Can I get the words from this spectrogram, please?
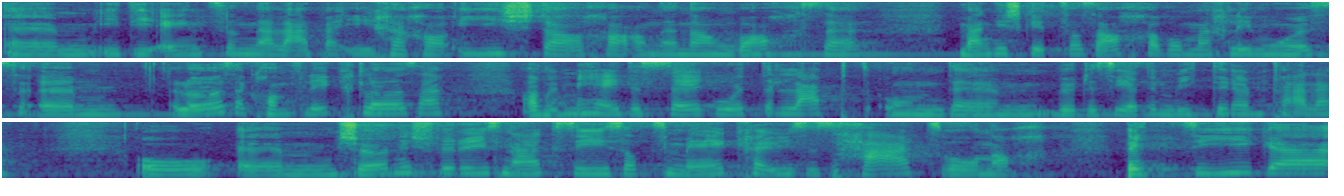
ähm, in die einzelnen Leben. Ich kann einstehen, kann aneinander wachsen. Manchmal gibt es auch Sachen, die man ein bisschen muss, ähm, lösen muss, Konflikt lösen. Aber wir haben das sehr gut erlebt und ähm, würden es jedem weiterempfehlen. Auch ähm, schön war für uns dann, so zu merken, unser Herz, das nach Beziehungen,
